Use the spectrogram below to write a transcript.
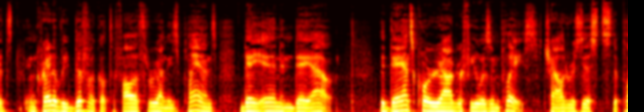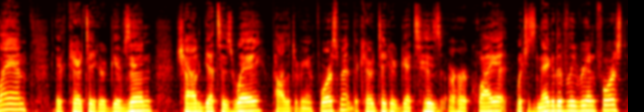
it's incredibly difficult to follow through on these plans day in and day out. The dance choreography was in place. Child resists the plan. The caretaker gives in. Child gets his way, positive reinforcement. The caretaker gets his or her quiet, which is negatively reinforced,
